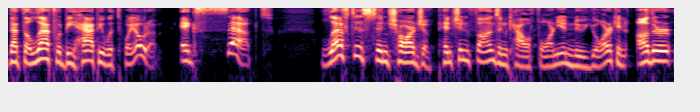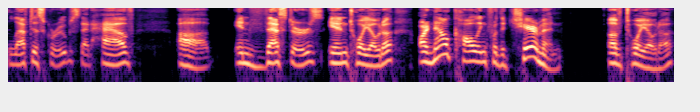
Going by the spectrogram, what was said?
that the left would be happy with Toyota, except leftists in charge of pension funds in California, New York, and other leftist groups that have uh, investors in Toyota are now calling for the chairman of Toyota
